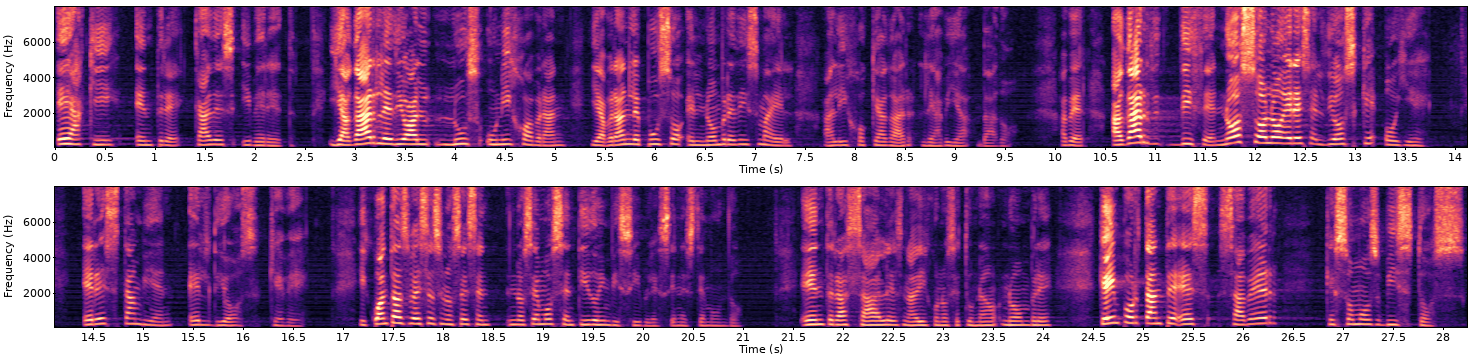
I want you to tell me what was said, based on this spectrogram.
He aquí entre Cades y Beret. Y Agar le dio a luz un hijo a Abraham, y Abraham le puso el nombre de Ismael al hijo que Agar le había dado. A ver, Agar dice, no solo eres el Dios que oye, eres también el Dios que ve. ¿Y cuántas veces nos, hemos sentido invisibles en este mundo? Entras, sales, nadie conoce tu nombre. Qué importante es saber que somos vistos.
